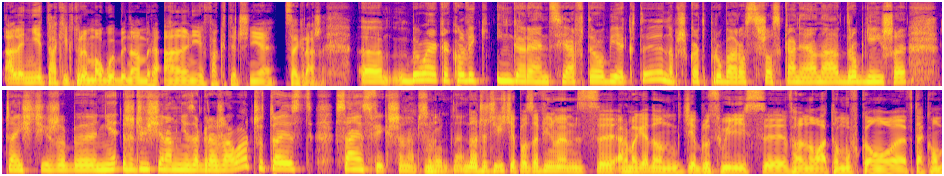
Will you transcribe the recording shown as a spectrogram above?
ale nie takie, które mogłyby nam realnie, faktycznie zagrażać. E, była jakakolwiek ingerencja w te obiekty, na przykład próba roztrzaskania na drobniejsze części, żeby nie, rzeczywiście nam nie zagrażała? Czy to jest science fiction absolutne? No, no rzeczywiście, poza filmem z Armageddon, gdzie Bruce Willis e, walnął atomówką w taką,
